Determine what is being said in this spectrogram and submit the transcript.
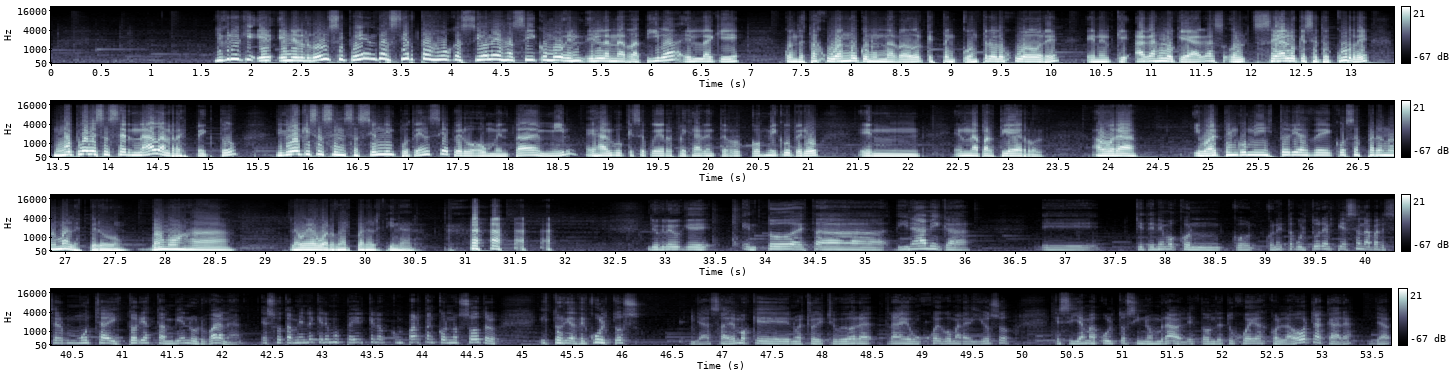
Yo creo que en, el rol se pueden dar ciertas ocasiones así como en, en la narrativa en la que cuando estás jugando con un narrador que está en contra de los jugadores, en el que hagas lo que hagas o sea lo que se te ocurre, no puedes hacer nada al respecto. Yo creo que esa sensación de impotencia, pero aumentada en mil, es algo que se puede reflejar en terror cósmico, pero en, en una partida de rol. Ahora, igual tengo mis historias de cosas paranormales, pero vamos a... La voy a guardar para el final. Yo creo que en toda esta dinámica eh, que tenemos con, con- esta cultura empiezan a aparecer muchas historias también urbanas. Eso también le queremos pedir que lo compartan con nosotros. Historias de cultos. Ya sabemos que nuestro distribuidor trae un juego maravilloso que se llama Cultos Innombrables, donde tú juegas con la otra cara, ¿ya?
